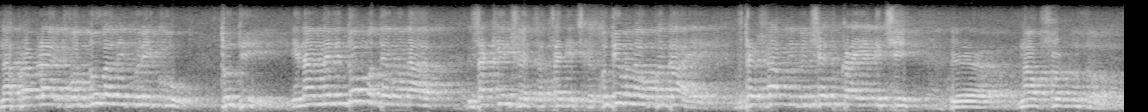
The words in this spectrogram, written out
направляють в одну велику ріку туди. І нам невідомо, де вона закінчується ця річка, куди вона впадає, в державний бюджет України чи е, на офшорну зону.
